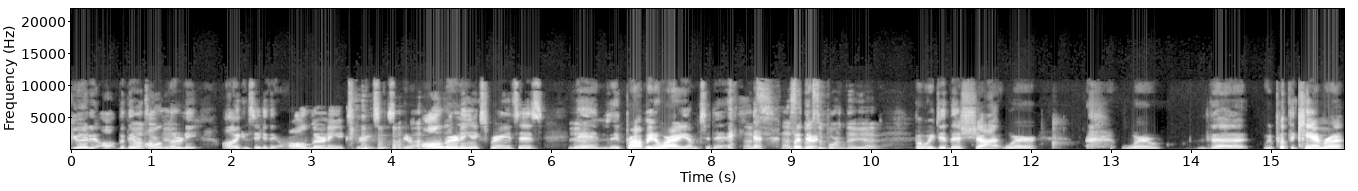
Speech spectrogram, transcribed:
good at all, but they Oh, were all okay. learning. All I can say is they're all learning experiences. They're all learning experiences, yeah. and they brought me to where I am today. That's that's the most important thing. Yeah. but we did this shot where where the we put the camera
